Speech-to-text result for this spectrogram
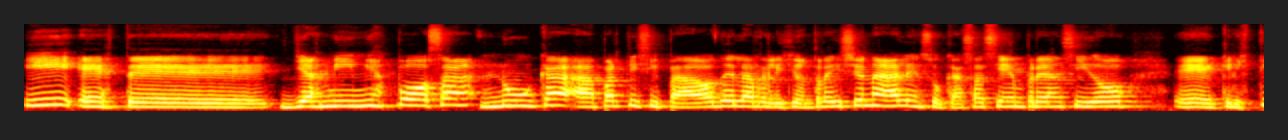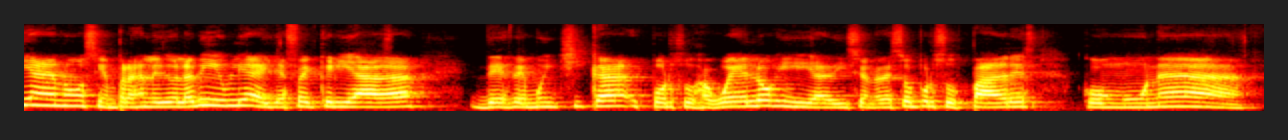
Y este, Yasmín, mi esposa, nunca ha participado de la religión tradicional. En su casa siempre han sido eh, cristianos, siempre han leído la Biblia. Ella fue criada desde muy chica por sus abuelos y adicional eso por sus padres con una,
